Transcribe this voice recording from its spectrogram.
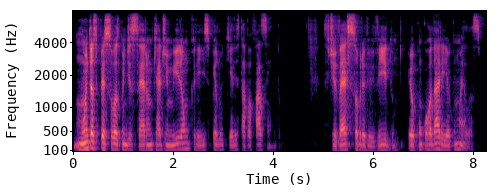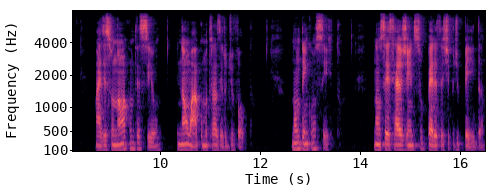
Muitas pessoas me disseram que admiram Chris pelo que ele estava fazendo. Se tivesse sobrevivido, eu concordaria com elas. Mas isso não aconteceu e não há como trazê-lo de volta. Não tem conserto. Não sei se a gente supera esse tipo de perda.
